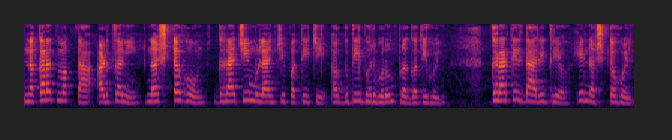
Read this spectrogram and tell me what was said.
नकारात्मकता अडचणी नष्ट होऊन घराची मुलांची पतीची अगदी भरभरून प्रगती होईल. घरातील दारिद्र्य हे नष्ट होईल.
